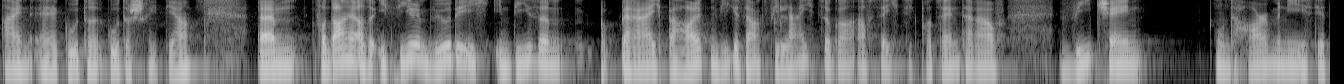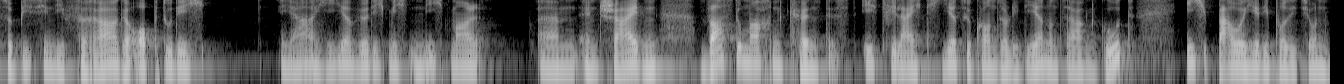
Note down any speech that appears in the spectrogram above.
ein äh, guter, guter Schritt, ja. Ähm, von daher, also Ethereum würde ich in diesem Bereich behalten, wie gesagt, vielleicht sogar auf 60 Prozent herauf. VeChain und Harmony ist jetzt so ein bisschen die Frage, ob du dich, ja, hier würde ich mich nicht mal ähm, entscheiden. Was du machen könntest, ist vielleicht hier zu konsolidieren und sagen, gut, ich baue hier die Position ein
